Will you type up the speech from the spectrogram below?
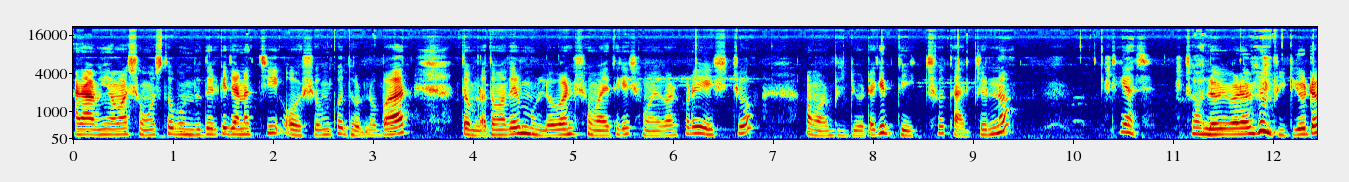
আর আমি আমার সমস্ত বন্ধুদেরকে জানাচ্ছি অসংখ্য ধন্যবাদ। তোমরা তোমাদের মূল্যবান সময় থেকে সময় বার করে এসছো। আমার ভিডিওটাকে দেখছ তার জন্য। ঠিক আছে? চলো এবার আমি ভিডিওটা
